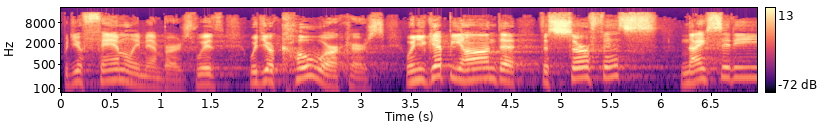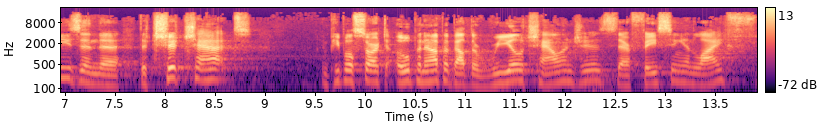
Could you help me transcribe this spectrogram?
with your family members, with, with your coworkers, when you get beyond the, the surface niceties and the, the chit chat, and people start to open up about the real challenges they're facing in life,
